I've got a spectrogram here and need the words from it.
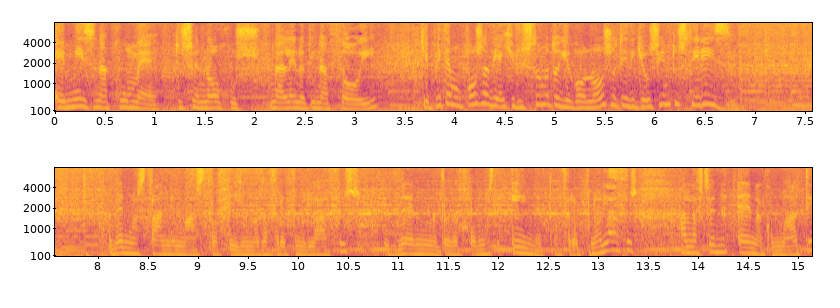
εμείς να ακούμε τους ενόχους να λένε ότι είναι αθώοι; Και πείτε μου πώς να διαχειριστούμε το γεγονός ότι η δικαιοσύνη τους στηρίζει; Δεν μας φτάνει εμάς το αφήγημα του ανθρώπινου λάθους. Δεν το δεχόμαστε. Είναι το ανθρώπινο λάθος. Αλλά αυτό είναι ένα κομμάτι.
